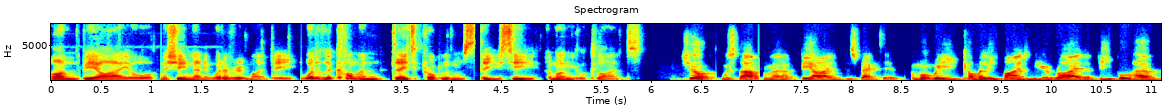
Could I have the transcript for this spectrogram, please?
on BI or machine learning, whatever it might be, what are the common data problems that you see among your clients? Sure. We'll start from a BI perspective. And what we commonly find when we arrive that people have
